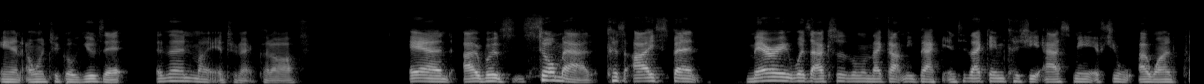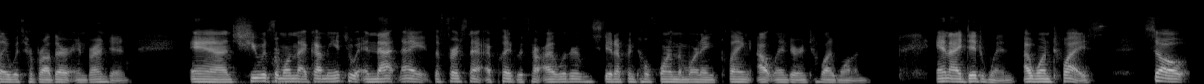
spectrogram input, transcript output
and i went to go use it and then my internet cut off and i was so mad because i spent Mary was actually the one that got me back into that game because she asked me if she I wanted to play with her brother and Brendan. And she was the hmm. one that got me into it. And that night, the first night I played with her, I literally stayed up until four in the morning playing Outlander until I won. And I did win. I won twice. So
